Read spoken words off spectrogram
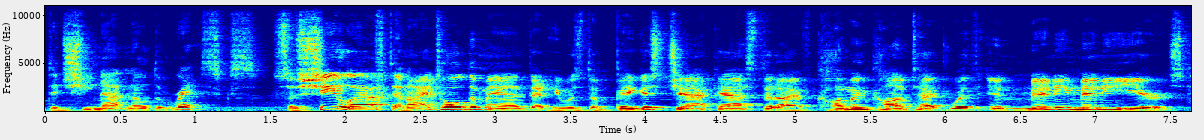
Did she not know the risks? So she left, and I told the man that he was the biggest jackass that I have come in contact with in many, many years.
